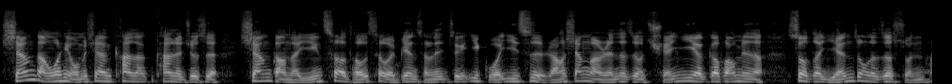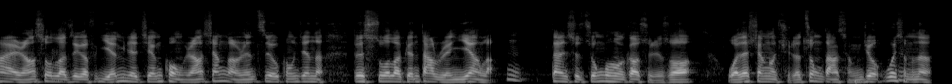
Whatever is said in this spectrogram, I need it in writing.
香港问题，我们现在看了看了，就是香港呢已经彻头彻尾变成了这个一国一制，然后香港人的这种权益啊各方面呢受到严重的这损害，然后受到这个严密的监控，然后香港人自由空间呢被缩了跟大陆人一样了。嗯。但是中共会告诉你说，我在香港取得重大成就，为什么呢？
